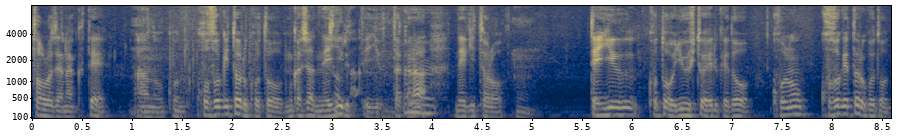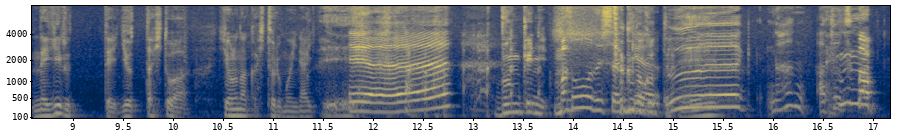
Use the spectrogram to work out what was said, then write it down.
トロじゃなくてあのこのこそぎ取ることを昔はネギるって言ったから、うん。ネギトロうん。っていうことを言う人はいるけどこのこそげ取ることをネギるって言った人は世の中一人もいない。っていうへえ 文献にそうでした全く残ってるうー。なん後付け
